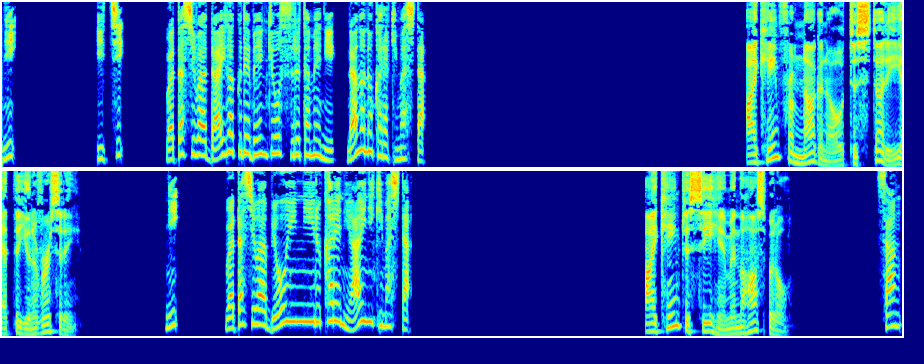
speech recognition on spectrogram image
2、1、私は大学で勉強するために長野から来ました。I came from Nagano to study at the university. 2、私は病院にいる彼に会いに来ました。I came to see him in the hospital. 3、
